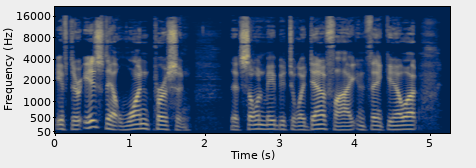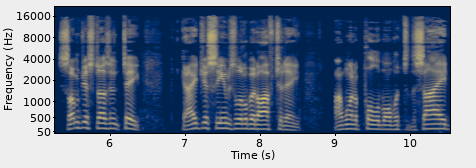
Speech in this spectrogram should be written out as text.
if there is that one person that someone maybe to identify and think, you know what, something just doesn't take. Guy just seems a little bit off today. I'm going to pull him over to the side.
